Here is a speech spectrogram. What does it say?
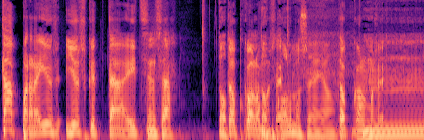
Tappara jys- jyskyttää itsensä top, top kolmoseen. Top kolmoseen, joo. Top kolmoseen. Mm.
